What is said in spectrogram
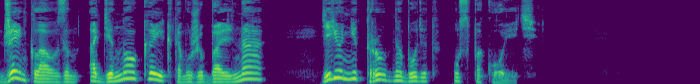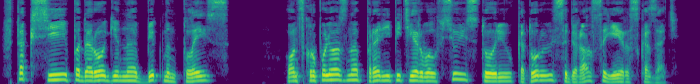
Джейн Клаузен одинока и к тому же больна, ее нетрудно будет успокоить». Такси по дороге на Бикмен Плейс он скрупулезно прорепетировал всю историю, которую собирался ей рассказать.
